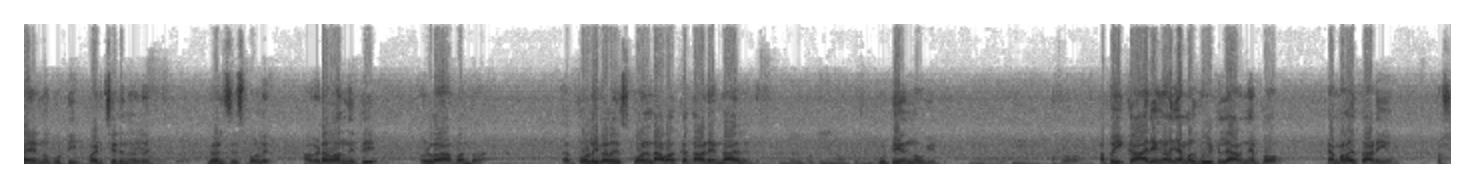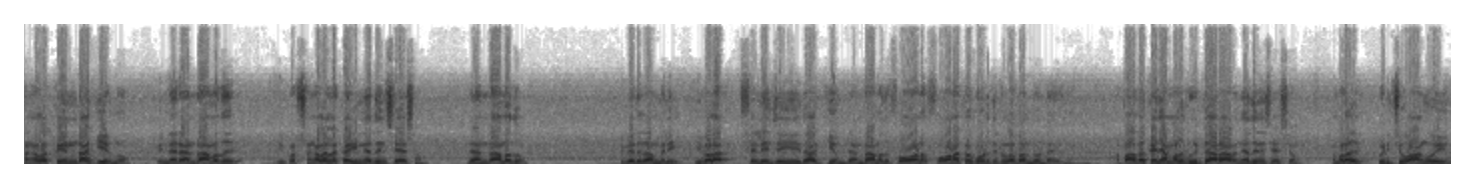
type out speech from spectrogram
ആയിരുന്നു കുട്ടി പഠിച്ചിരുന്നത് ഗേൾസ് സ്കൂൾ. അവിടെ വന്നിട്ട് ഉള്ള ആ ബന്ധമാണ്. എപ്പോൾ ഇവർ സ്കൂളിന്റെ ആ വക്കത്ത് ആടെ ഉണ്ടാകലുണ്ട് കുട്ടിയെ നോക്കിയിട്ട്. അപ്പോൾ ഈ കാര്യങ്ങൾ നമ്മൾ വീട്ടിൽ അറിഞ്ഞപ്പോൾ നമ്മളത് തടയും പ്രശ്നങ്ങളൊക്കെ ഉണ്ടാക്കിയിരുന്നു. പിന്നെ രണ്ടാമത് ഈ പ്രശ്നങ്ങളെല്ലാം കഴിഞ്ഞതിന് ശേഷം രണ്ടാമതും ഇവർ തമ്മിൽ ഇവളെ ശല്യം ചെയ്യുക ഇതാക്കിയും രണ്ടാമത് ഫോൺ ഫോണൊക്കെ കൊടുത്തിട്ടുള്ള ബന്ധമുണ്ടായിരുന്നു. അപ്പോൾ അതൊക്കെ നമ്മൾ വീട്ടുകാർ അറിഞ്ഞതിന് ശേഷം നമ്മൾ പിടിച്ചു വാങ്ങുകയും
